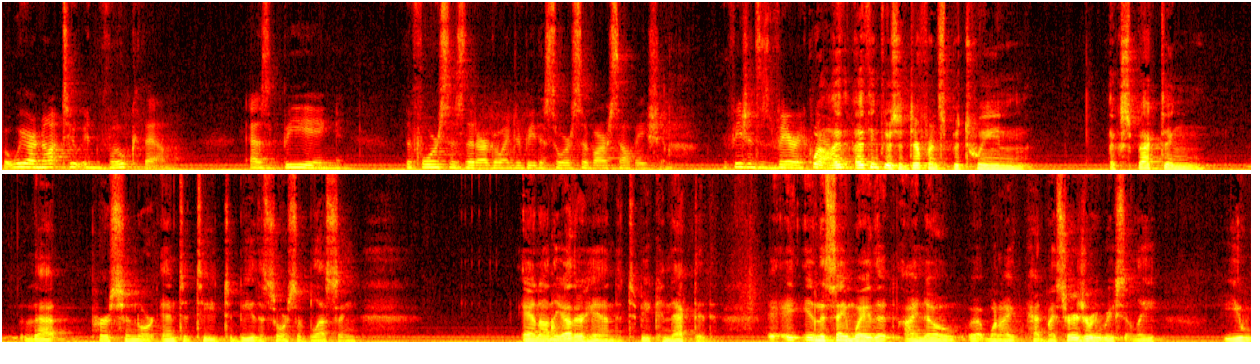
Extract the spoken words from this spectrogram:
but we are not to invoke them as being the forces that are going to be the source of our salvation. Ephesians is very clear. Well, I, I think there's a difference between expecting that person or entity to be the source of blessing and on the other hand, to be connected. In the same way that I know when I had my surgery recently, you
